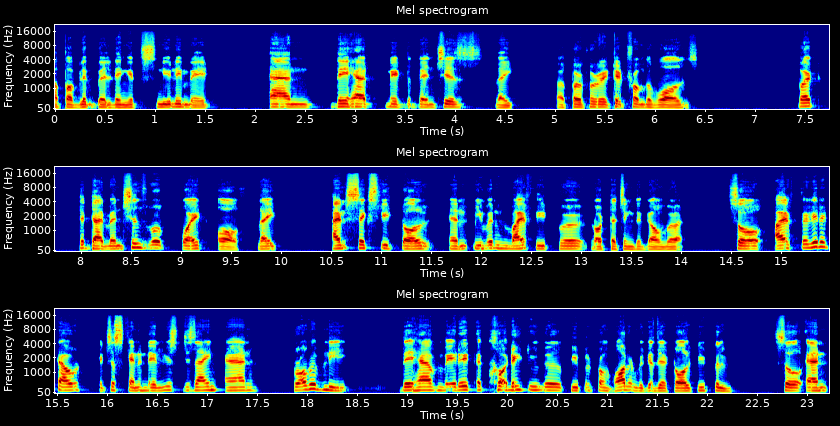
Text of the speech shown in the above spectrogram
a public building it's newly made and they had made the benches like uh, perforated from the walls. But the dimensions were quite off like i'm six feet tall and even my feet were not touching the ground. So i figured it out. It's a scandinavian design and probably they have made it according to the people from Holland because they're tall people. So, and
